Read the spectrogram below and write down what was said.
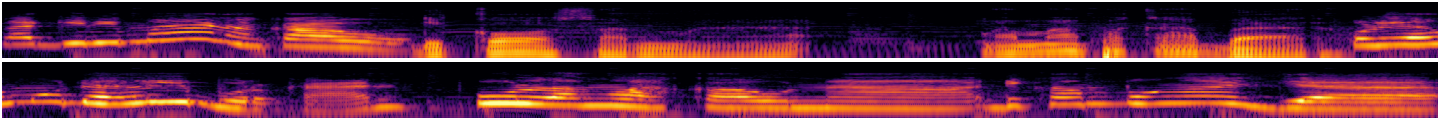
lagi di mana kau? Di kosan, Mak. Mama apa kabar? Kuliahmu udah libur kan? Pulanglah kau nak, di kampung aja.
